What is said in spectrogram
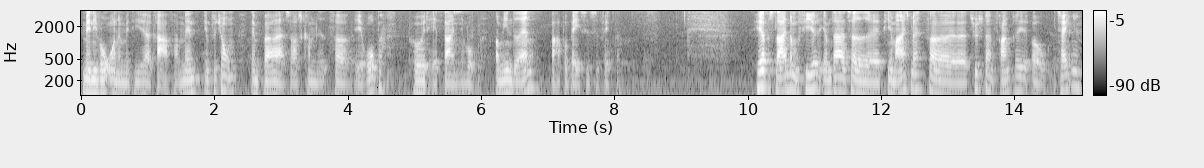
med niveauerne med de her grafer. Men inflationen, den bør altså også komme ned for Europa på et headline-niveau, og intet andet, bare på basiseffekter. Her på slide nummer 4, jamen der er jeg taget øh, PMI's med for øh, Tyskland, Frankrig og Italien.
